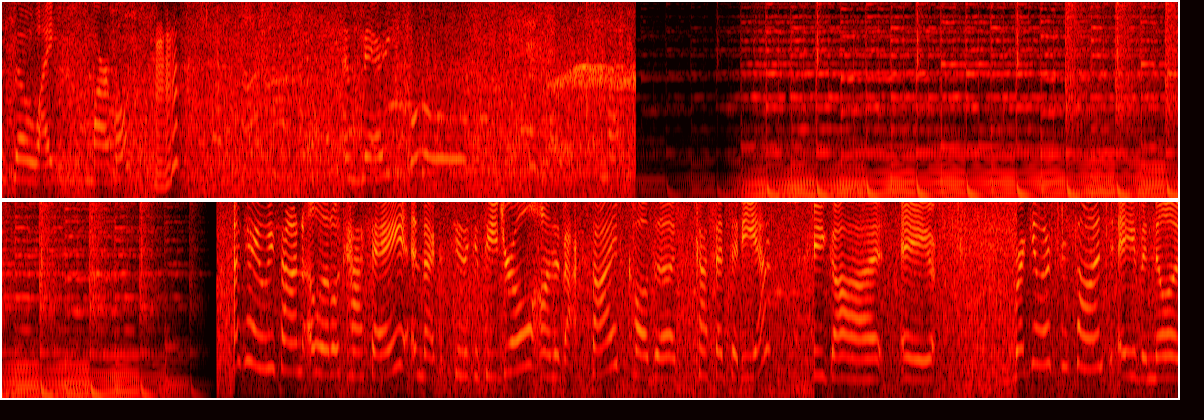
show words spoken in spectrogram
Is the white marble. Mm-hmm. Very cool. Okay, we found a little cafe next to the cathedral on the backside called the Cafeteria. We got a regular croissant, a vanilla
